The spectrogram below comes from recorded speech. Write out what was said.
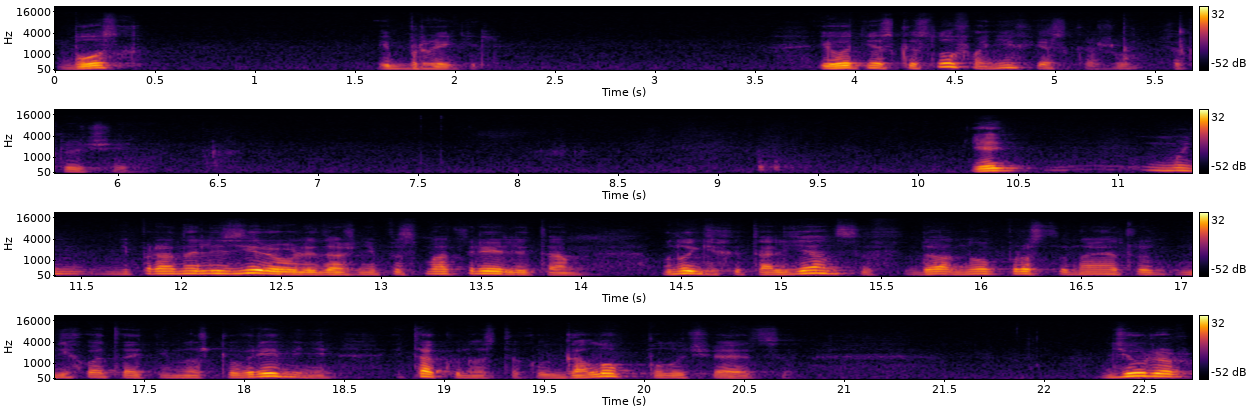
Босх и Брегель. И вот несколько слов о них я скажу в заключение. Я, мы не проанализировали, даже не посмотрели там многих итальянцев, да, но просто на это не хватает немножко времени. И так у нас такой галоп получается – Дюрер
